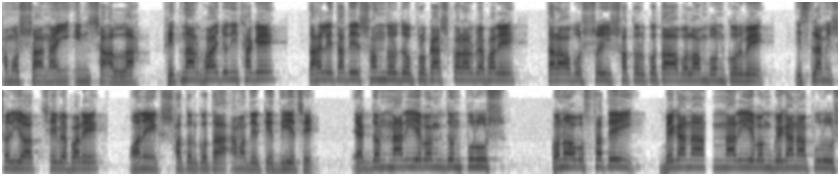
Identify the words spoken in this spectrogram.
সমস্যা নাই ইনশা আল্লাহ ফিতনার ভয় যদি থাকে, তাহলে তাদের সৌন্দর্য প্রকাশ করার ব্যাপারে তারা অবশ্যই সতর্কতা অবলম্বন করবে। ইসলামী শরীয়ত সে ব্যাপারে অনেক সতর্কতা আমাদেরকে দিয়েছে। একজন নারী এবং একজন পুরুষ কোনো অবস্থাতেই বেগানা নারী এবং বেগানা পুরুষ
